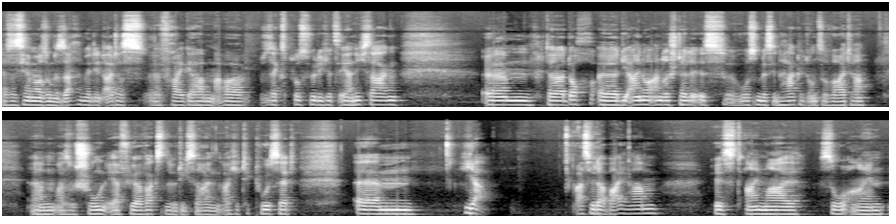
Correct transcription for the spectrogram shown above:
Das ist ja immer so eine Sache mit den Altersfreigaben, aber 6 plus würde ich jetzt eher nicht sagen ähm, da doch äh, die eine oder andere Stelle ist, wo es ein bisschen hakelt und so weiter. Ähm, also schon eher für Erwachsene, würde ich sagen. Architekturset. Ähm, ja, was wir dabei haben, ist einmal so ein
